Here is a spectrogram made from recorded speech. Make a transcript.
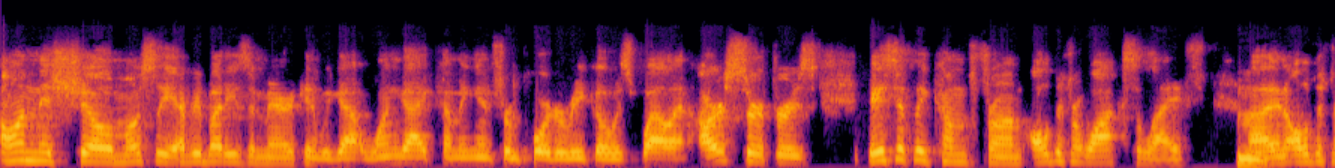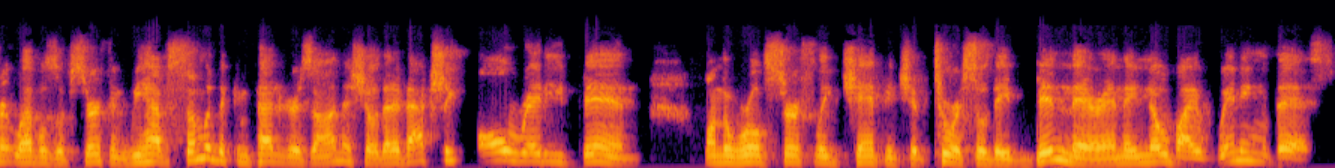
on this show, mostly everybody's American. We got one guy coming in from Puerto Rico as well. And our surfers basically come from all different walks of life mm. uh, and all different levels of surfing. We have some of the competitors on the show that have actually already been on the World Surf League Championship Tour. So they've been there and they know by winning this,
